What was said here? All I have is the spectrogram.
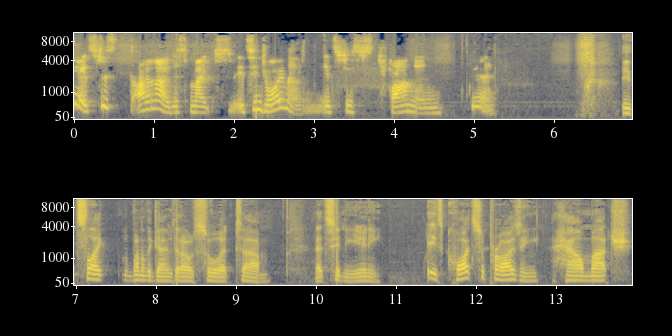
yeah, it's just I don't know, it just makes it's enjoyment. It's just fun, and yeah, it's like one of the games that I saw at um, at Sydney Uni. It's quite surprising how much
